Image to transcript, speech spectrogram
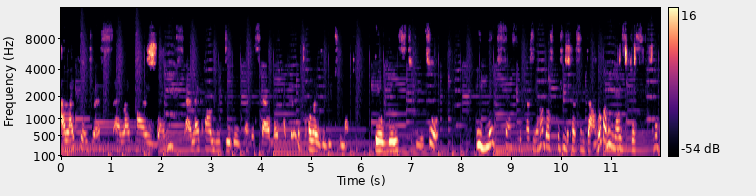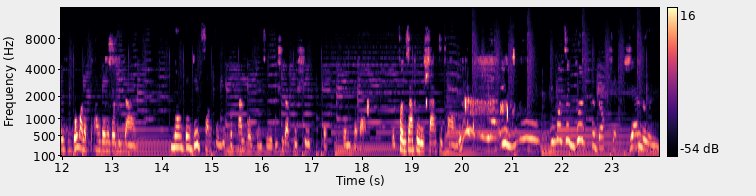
I like your dress, I like how it went, I like how you did it and the style, but I think the color is a bit too much. there are ways to do it. So it makes sense to the person. You're not just putting the person down. Nobody wants to just, nobody, you don't want to pound anybody down. No, they did something. You put hard work into it. You should appreciate them for that. For example, with Shantytown, you know, it, it was a good production, generally.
